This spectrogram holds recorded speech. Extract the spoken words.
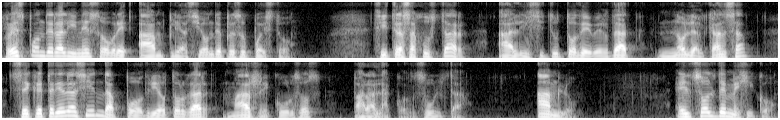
responder al INE sobre ampliación de presupuesto. Si tras ajustar al Instituto de Verdad no le alcanza, Secretaría de Hacienda podría otorgar más recursos para la consulta. AMLO. El Sol de México.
